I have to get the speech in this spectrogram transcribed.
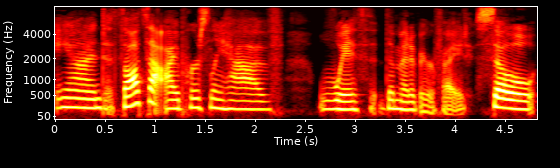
and thoughts that I personally have with the Meta Verified. So,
